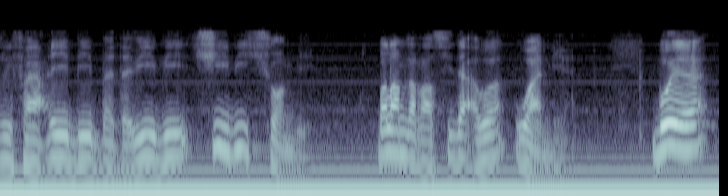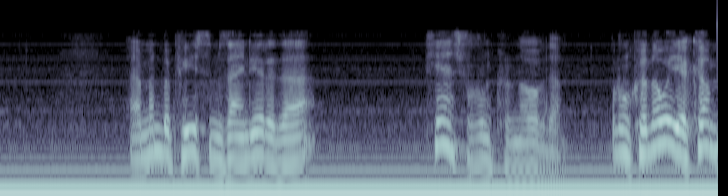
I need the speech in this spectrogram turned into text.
ڕیفاعیبی بەدەویبی چیبی چۆمبی بەڵام لە ڕاستیدا ئەوە وانە بۆیە من بە پێویستم زانگێرەدا پێنج ڕوونکردنەوە بدەم ڕوونکردنەوە یەکەم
